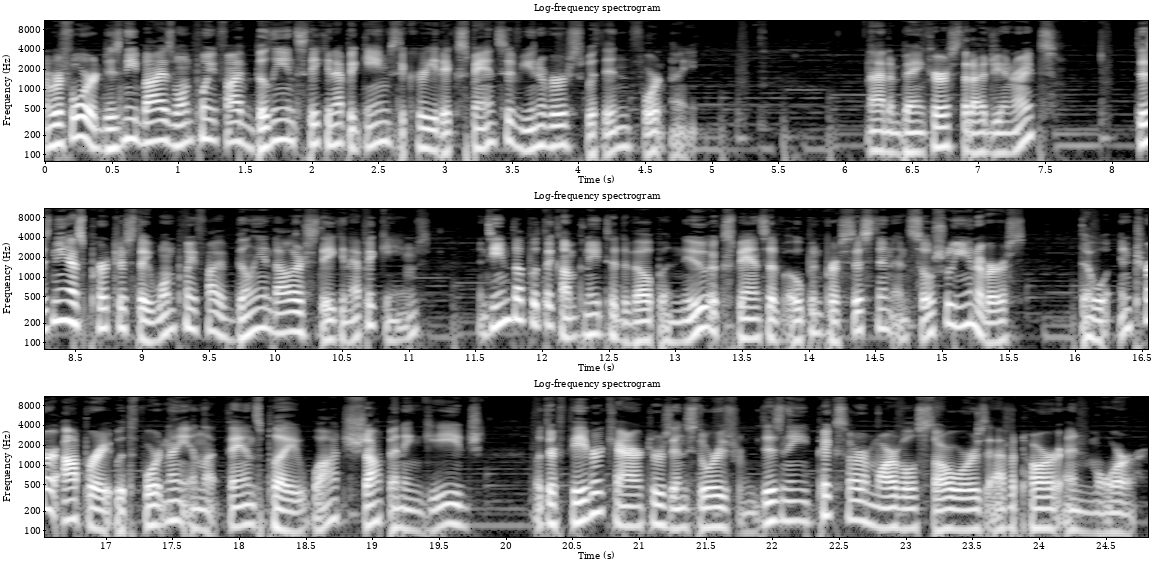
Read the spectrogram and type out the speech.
Number 4, Disney buys 1.5 billion stake in Epic Games to create expansive universe within Fortnite. Adam Bankhurst at IGN writes Disney has purchased a $1.5 billion stake in Epic Games and teamed up with the company to develop a new, expansive, open, persistent, and social universe that will interoperate with Fortnite and let fans play, watch, shop, and engage with their favorite characters and stories from Disney, Pixar, Marvel, Star Wars, Avatar, and more.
